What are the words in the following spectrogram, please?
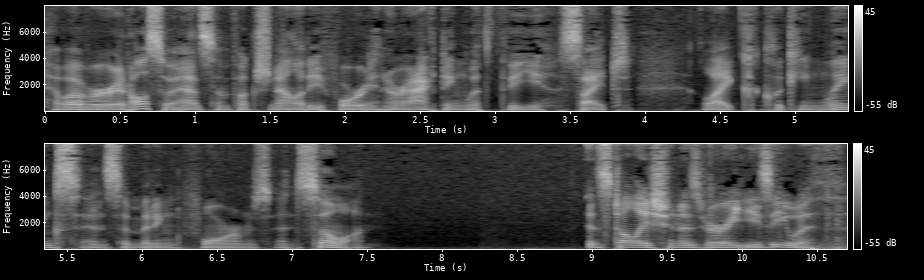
However, it also adds some functionality for interacting with the site, like clicking links and submitting forms and so on. Installation is very easy with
